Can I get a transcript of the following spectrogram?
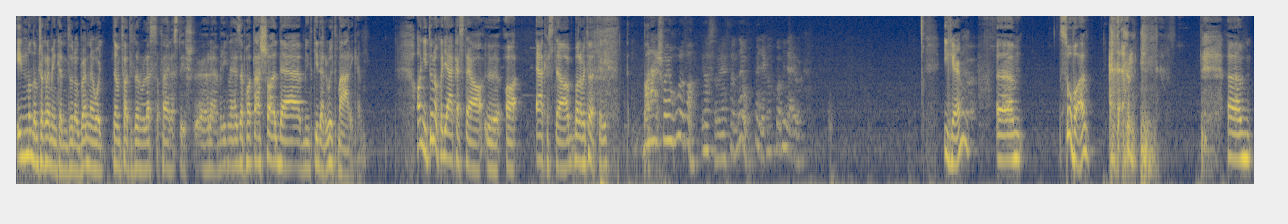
Én mondom, csak reménykedni tudok benne, hogy nem feltétlenül lesz a fejlesztésre még nehezebb hatással, de mint kiderült, már igen. Annyit tudok, hogy elkezdte a, a elkezdte a, valami történik. Balázs vajon hol van? Én azt nem értem. Na jó, megyek, akkor mindjárt jövök. Igen. Um, szóval, um,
